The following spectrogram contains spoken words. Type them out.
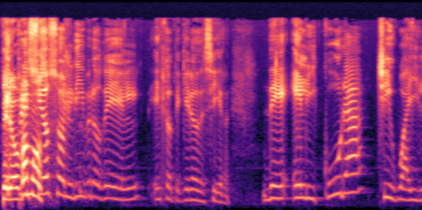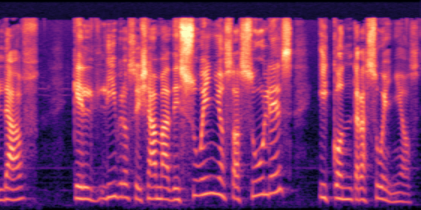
pero es vamos... precioso el libro de él, esto te quiero decir, de Elicura Chihuailaf, que el libro se llama De Sueños Azules y Contrasueños,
